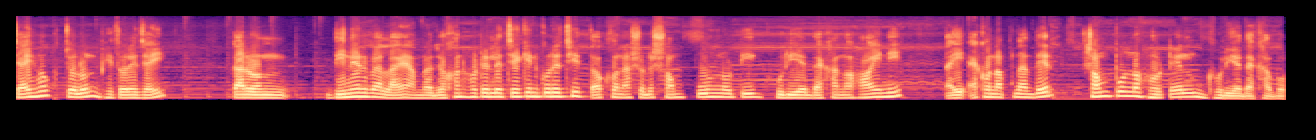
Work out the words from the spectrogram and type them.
যাই হোক, চলুন ভিতরে যাই কারণ দিনের বেলায় আমরা যখন হোটেলে চেক ইন করেছি, তখন আসলে সম্পূর্ণটি ঘুরিয়ে দেখানো হয়নি। তাই এখন আপনাদের সম্পূর্ণ হোটেল ঘুরিয়ে দেখাবো।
